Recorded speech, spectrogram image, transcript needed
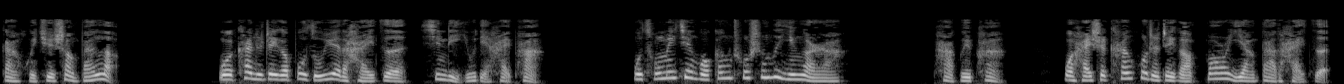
赶回去上班了。我看着这个不足月的孩子，心里有点害怕。我从没见过刚出生的婴儿啊，怕归怕，我还是看护着这个猫一样大的孩子，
